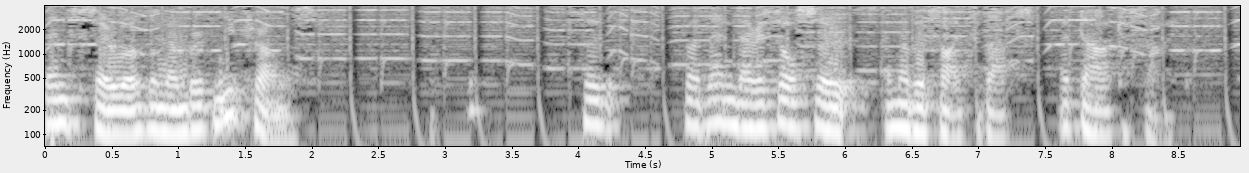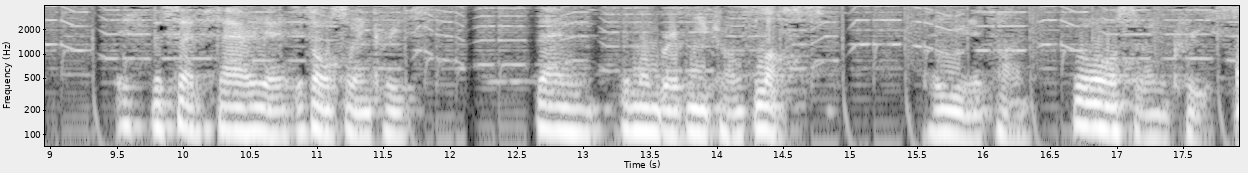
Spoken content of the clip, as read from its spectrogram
then so will the number of neutrons. So, but then there is also another side to that, a darker side. If the surface area is also increased, then the number of neutrons lost per unit time will also increase.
